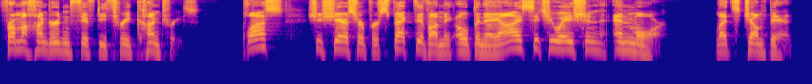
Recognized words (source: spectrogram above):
from 153 countries. Plus, she shares her perspective on the OpenAI situation and more. Let's jump in.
